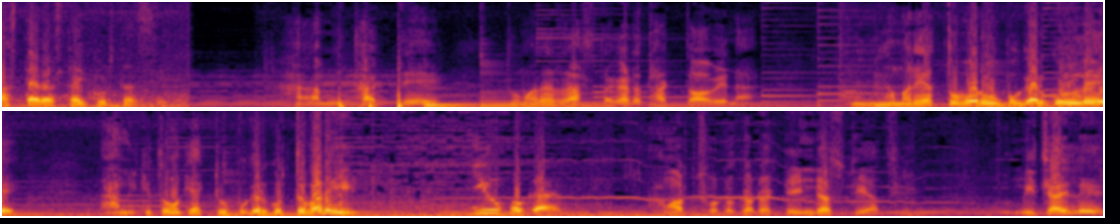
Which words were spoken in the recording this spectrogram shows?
রাস্তায় রাস্তায় ঘুরতেছি। আমি থাকতে তোমার আর রাস্তাঘাটে থাকতে হবে না। তুমি আমার এত বড় উপকার করলে আমি কি তোমাকে একটা উপকার করতে পারি? কি উপকার? আমার ছোটখাটো একটা ইন্ডাস্ট্রি আছে। তুমি চাইলে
